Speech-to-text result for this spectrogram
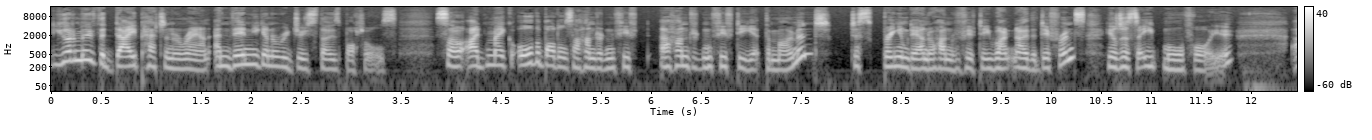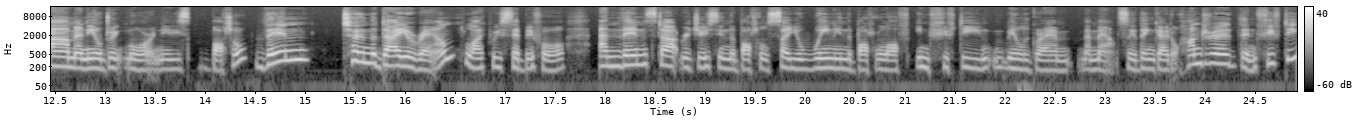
you got to move the day pattern around and then you're going to reduce those bottles. So I'd make all the bottles 150, 150 at the moment. Just bring him down to 150. He won't know the difference. He'll just eat more for you um, and he'll drink more in his bottle. Then turn the day around, like we said before, and then start reducing the bottles so you're weaning the bottle off in 50 milligram amounts. So then go to 100, then 50.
